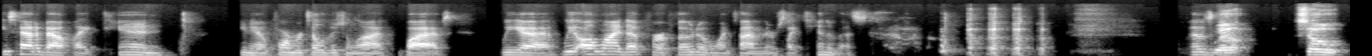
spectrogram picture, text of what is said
He's had about like 10, you know, former television live, wives. We uh we all lined up for a photo one time. There was like 10 of us. that was well, good. so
